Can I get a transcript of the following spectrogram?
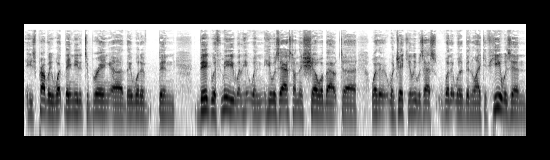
he's probably what they needed to bring. Uh, they would have been big with me when he when he was asked on this show about uh, whether when Jakey Lee was asked what it would have been like if he was in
